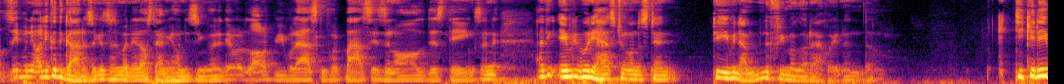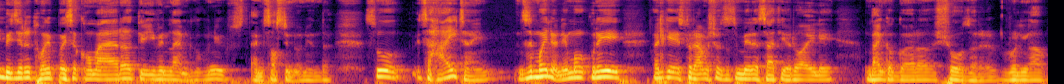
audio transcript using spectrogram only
अझै पनि अलिकति गाह्रो छ कि जस्तो भने अस्ति हामी हनिसिङ गऱ्यो there were lot of people asking for passes and all this things and I think everybody has to understand त्यो इभेन्ट हामीले पनि फ्रीमा गरेर आएको होइन नि त। टिकटै बेचेर थोरै पैसा कमाएर त्यो इभेन्टलाई हामीको पनि हामी सस्टेन हुने नि त। सो इट्स हाई टाइम जस्तै मैले भने म कुनै काहीँ यस्तो राम्रो सो जस्तो मेरो साथीहरू अहिले ब्याङ्कक गएर सोजहरू रोलिङ आउट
